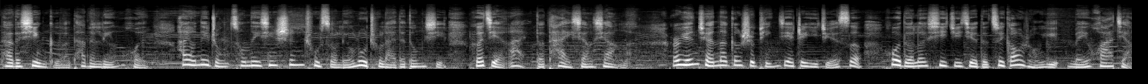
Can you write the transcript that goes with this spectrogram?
她的性格、她的灵魂，还有那种从内心深处所所流露出来的东西，和简爱都太相像了。而袁泉呢，更是凭借这一角色获得了戏剧界的最高荣誉梅花奖。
